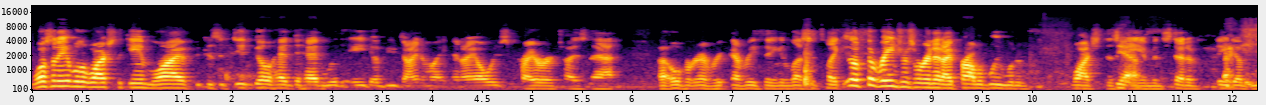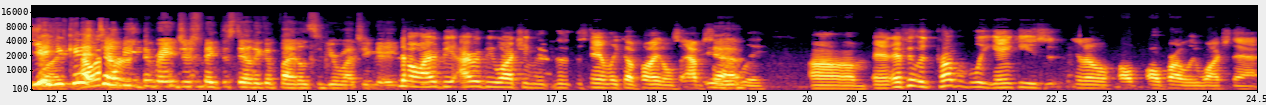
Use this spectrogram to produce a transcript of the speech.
wasn't able to watch the game live because it did go head to head with AEW Dynamite, and I always prioritize that uh, over every everything. Unless it's like if the Rangers were in it, I probably would have watched this Yeah. game instead of AEW. yeah, you can't tell me the Rangers make the Stanley Cup Finals and you're watching it. No, I would be I would be watching the, the, the Stanley Cup Finals absolutely. Um, and if it was probably Yankees, you know, I'll I'll probably watch that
